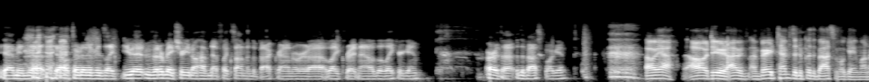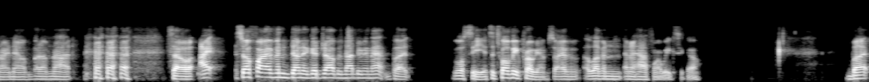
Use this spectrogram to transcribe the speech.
Yeah, I mean, the, the alternative is like you better make sure you don't have Netflix on in the background, or uh, like right now the Laker game, or the the basketball game. Oh yeah. Oh dude, I'm I'm very tempted to put the basketball game on right now, but I'm not. So I so far I've been done a good job of not doing that, but we'll see. It's a 12 week program, so I have 11 and a half more weeks to go. But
